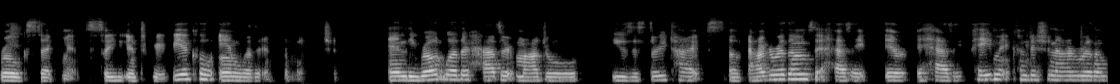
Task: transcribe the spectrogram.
rogue segments. So you integrate vehicle and weather information. And the road weather hazard module uses three types of algorithms. It has a it, it has a pavement condition algorithm,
